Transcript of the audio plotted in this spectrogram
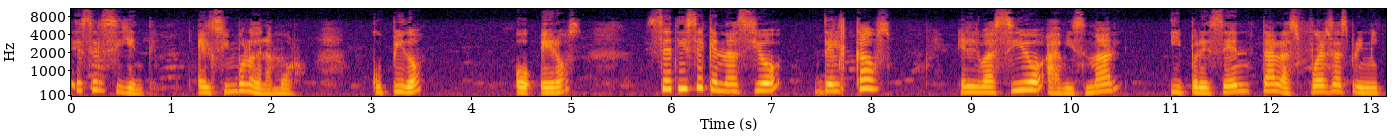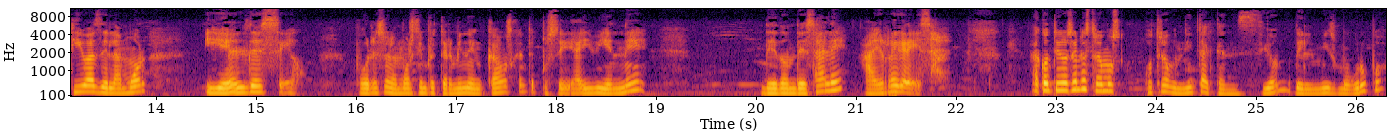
es el siguiente, el símbolo del amor. Cupido o Eros se dice que nació del caos, el vacío abismal y presenta las fuerzas primitivas del amor y el deseo. Por eso el amor siempre termina en caos, gente, pues ahí viene. De donde sale, ahí regresa. A continuación les traemos otra bonita canción del mismo grupo,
